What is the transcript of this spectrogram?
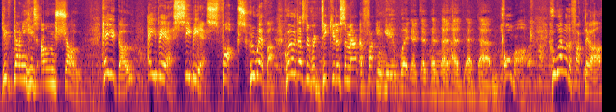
give Gunny his own show. Here you go. ABC, CBS, Fox, whoever. Whoever does the ridiculous amount of fucking uh, uh, uh, uh, uh, uh, um, Hallmark. Whoever the fuck they are,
